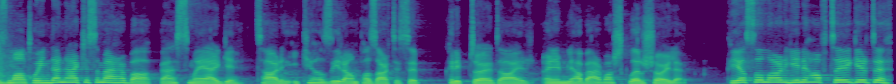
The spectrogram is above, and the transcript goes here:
Uzman Coin'den herkese merhaba. Ben Simay Ergin. Tarih 2 Haziran Pazartesi. Kriptoya dair önemli haber başlıkları şöyle. Piyasalar yeni haftaya girdi.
